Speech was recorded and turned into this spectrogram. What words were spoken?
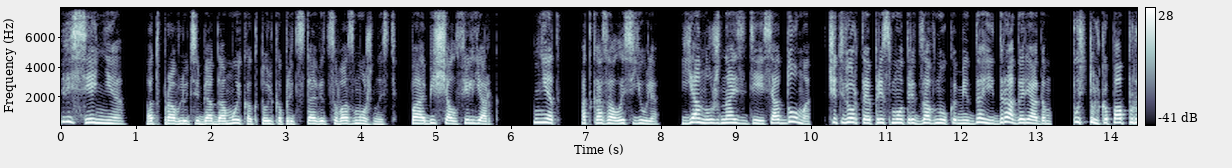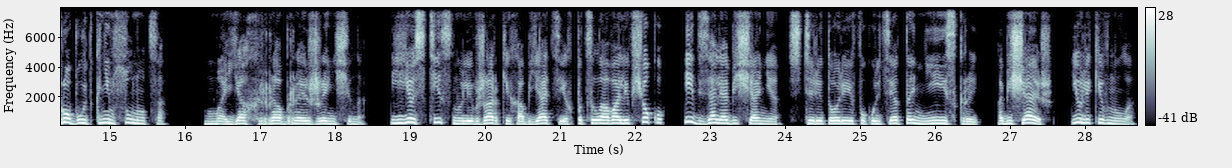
Весенняя. Отправлю тебя домой, как только представится возможность, пообещал Фильярк. Нет, отказалась Юля. Я нужна здесь, а дома четвертая присмотрит за внуками, да и Драга рядом. Пусть только попробуют к ним сунуться. Моя храбрая женщина. Ее стиснули в жарких объятиях, поцеловали в щеку и взяли обещание. С территории факультета ни искрой. Обещаешь? Юля кивнула.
